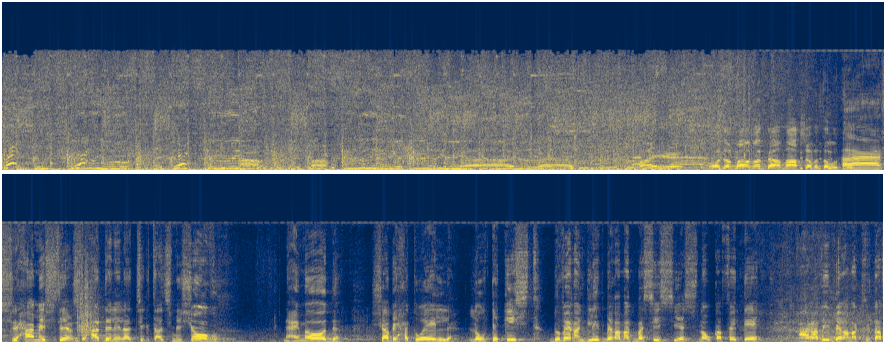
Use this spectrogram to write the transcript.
מה עוד הפעם אתה, מה עכשיו אתה רוצה? אה, סליחה מיסטר, סליחה, תן לי להציג את עצמי שוב. נעים מאוד, שבי חתואל, לואו-טקיסט, דובר אנגלית ברמת בסיס, יס, נו, קפה תה, ערבית ברמת שותף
